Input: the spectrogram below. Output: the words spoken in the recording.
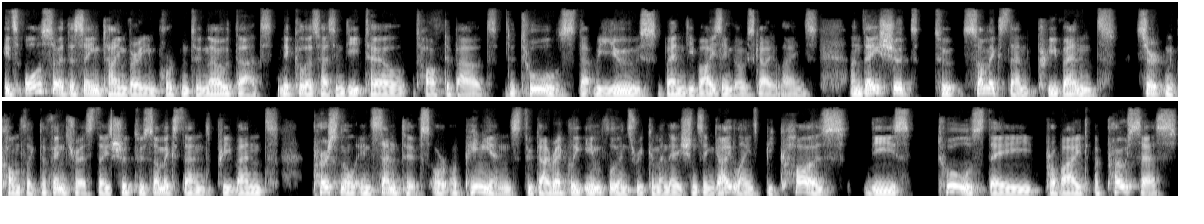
it's also at the same time very important to note that Nikolas has in detail talked about the tools that we use when devising those guidelines. And they should, to some extent, prevent certain conflict of interest. They should, to some extent, prevent personal incentives or opinions to directly influence recommendations and guidelines because these tools, they provide a process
